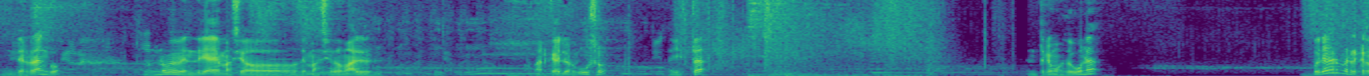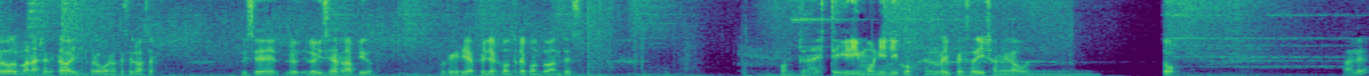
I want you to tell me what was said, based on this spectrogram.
de rango, no me vendría demasiado, demasiado mal. Marca del orgullo. Ahí está. Entremos de una. Podría haberme recargado el mana ya que estaba ahí, pero bueno, ¿qué se lo va a hacer? Lo hice, rápido. Porque quería pelear contra él cuanto antes. Contra este grimo onírico, el rey pesadilla, me cago en... Todo. Vale.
